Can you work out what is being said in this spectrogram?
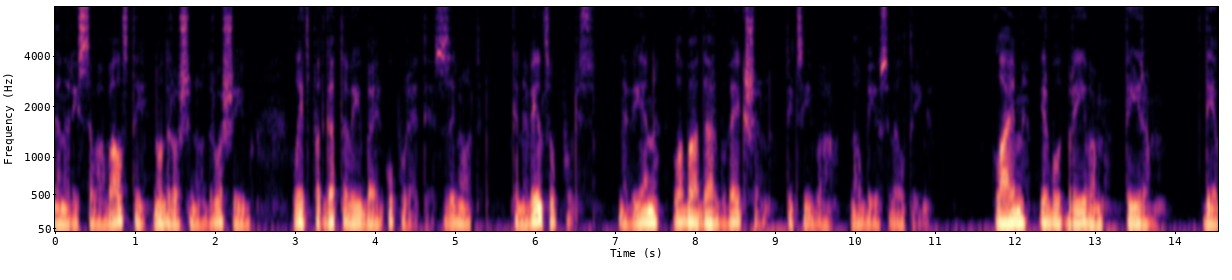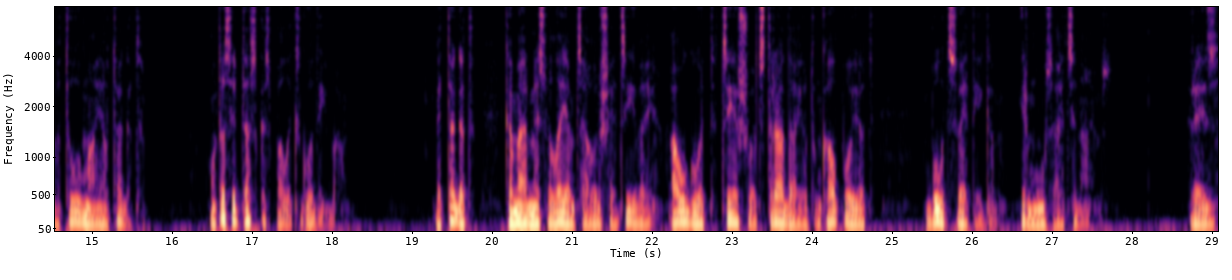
gan arī savā valstī, nodrošinot drošību, līdz pat gatavībai upurēties, zinot, ka neviens upuris, neviena labā darba veikšana ticībā nav bijusi veltīga. Laime ir būt brīvam, tīram, dieva tūmā jau tagad. Un tas ir tas, kas paliks godībā. Bet tagad, kamēr mēs vēl ejam cauri šai dzīvei, augot, ciešot, strādājot un kalpojot, būt svētīgam ir mūsu aicinājums. Reiz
